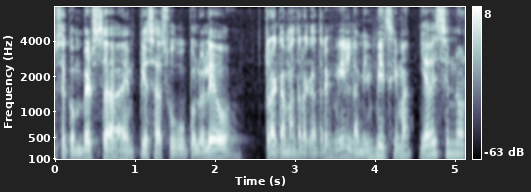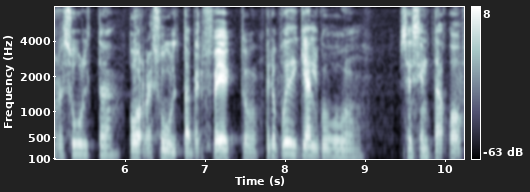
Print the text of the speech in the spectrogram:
se conversa, empieza su pololeo, traca matraca 3000, la mismísima, y a veces no resulta, o resulta perfecto, pero puede que algo se sienta off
